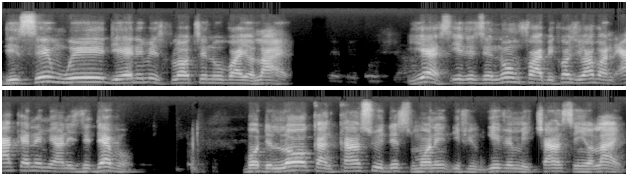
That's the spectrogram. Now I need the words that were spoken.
the same way the enemy is plotting over your life Yes, it is a known fact because you have an arch enemy and it's the devil. But the Lord can cancel it this morning if you give him a chance in your life.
